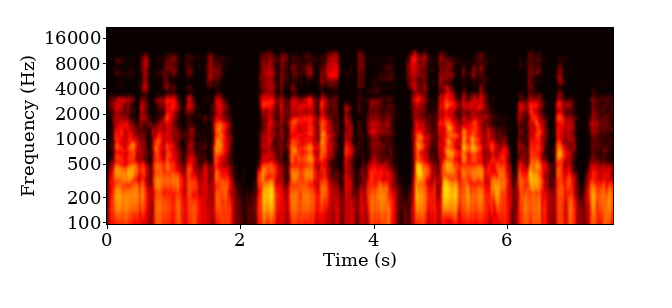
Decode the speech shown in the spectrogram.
kronologisk ålder är inte intressant. Lik förbaskat Mm. Så klumpar man ihop gruppen Mm.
